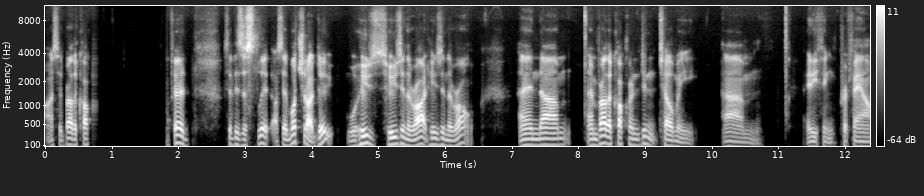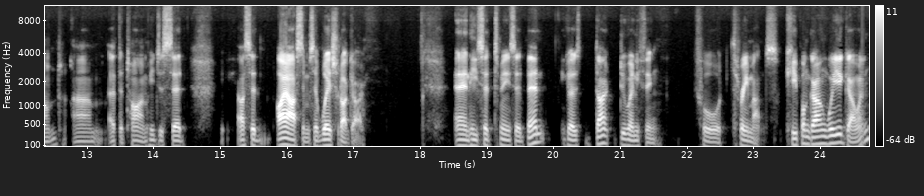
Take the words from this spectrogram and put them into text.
I said, Brother Cochran, I've heard. I said, there's a slit. I said, what should I do? Well, who's who's in the right? Who's in the wrong? And um, and Brother Cochran didn't tell me um anything profound um at the time. He just said, I said, I asked him, I said, where should I go? and he said to me, he said, Ben, he goes, don't do anything for three months. Keep on going where you're going.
